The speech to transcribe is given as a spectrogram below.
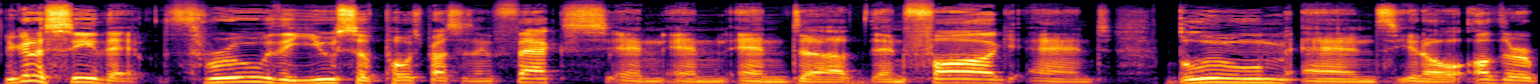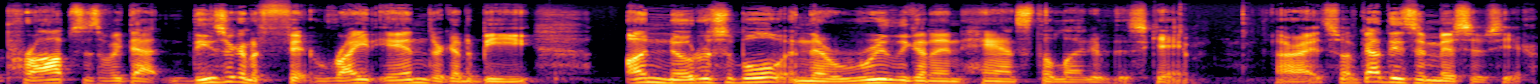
you're going to see that through the use of post-processing effects and and and uh, and fog and bloom and you know other props and stuff like that, these are going to fit right in. They're going to be unnoticeable and they're really going to enhance the light of this game. All right, so I've got these emissives here.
